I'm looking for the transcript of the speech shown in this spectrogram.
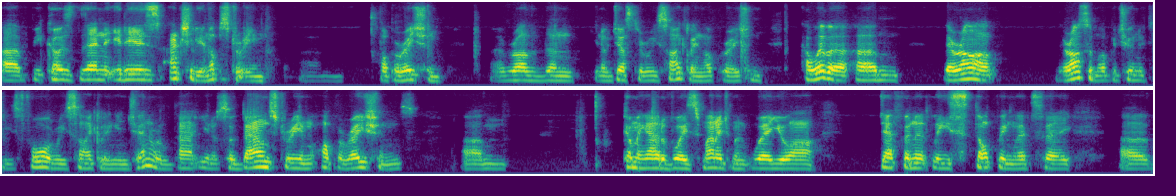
uh, because then it is actually an upstream um, operation uh, rather than you know just a recycling operation. However, um, there are there are some opportunities for recycling in general. That you know, so downstream operations um, coming out of waste management, where you are definitely stopping, let's say, of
